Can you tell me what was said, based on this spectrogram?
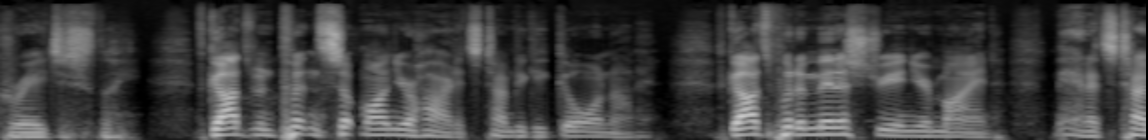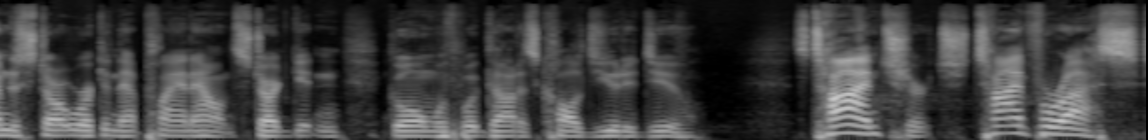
courageously. If God's been putting something on your heart, it's time to get going on it. If God's put a ministry in your mind, man, it's time to start working that plan out and start getting going with what God has called you to do. It's time, church, time for us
